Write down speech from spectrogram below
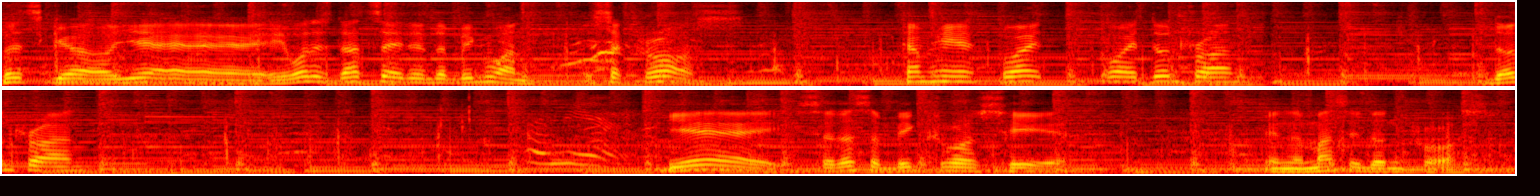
Let's go, yay! What does that say in the big one? It's a cross. Come here, quiet, quiet, don't run. Don't run. Come here. Yay! So that's a big cross here in the Macedon cross.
